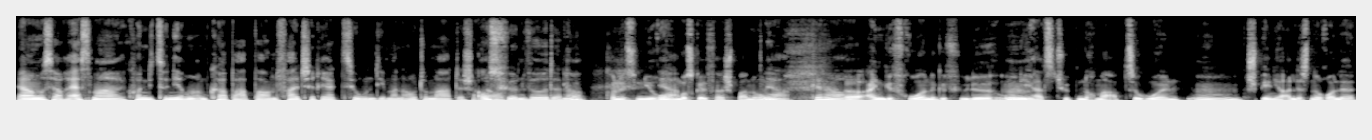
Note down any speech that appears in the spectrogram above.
Ja, man muss ja auch erstmal Konditionierung im Körper abbauen, falsche Reaktionen, die man automatisch ja, ausführen würde. Ne? Konditionierung, ja. Muskelverspannung, ja, genau. äh, eingefrorene Gefühle, um mhm. die Herztypen nochmal abzuholen, mhm. spielen ja alles eine Rolle.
